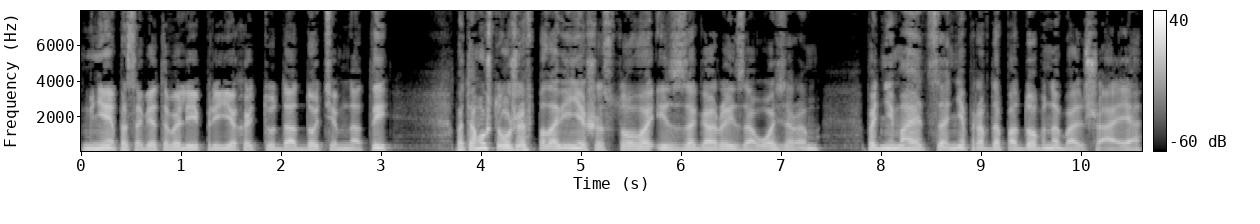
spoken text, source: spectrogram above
Мне посоветовали приехать туда до темноты, потому что уже в половине шестого из-за горы за озером поднимается неправдоподобно большая,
